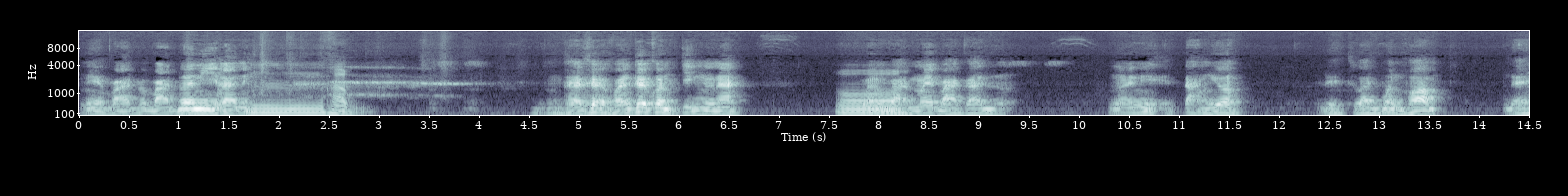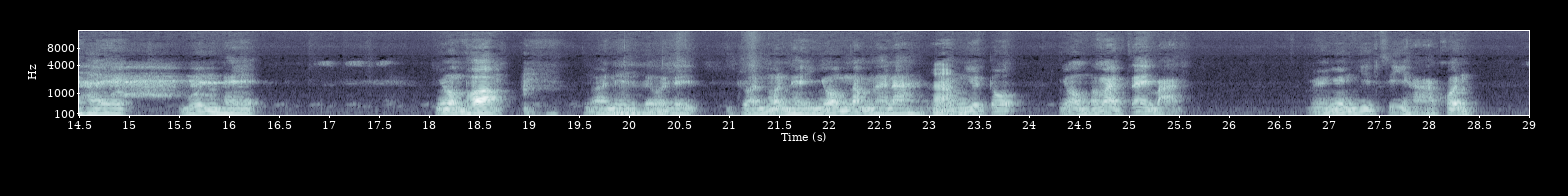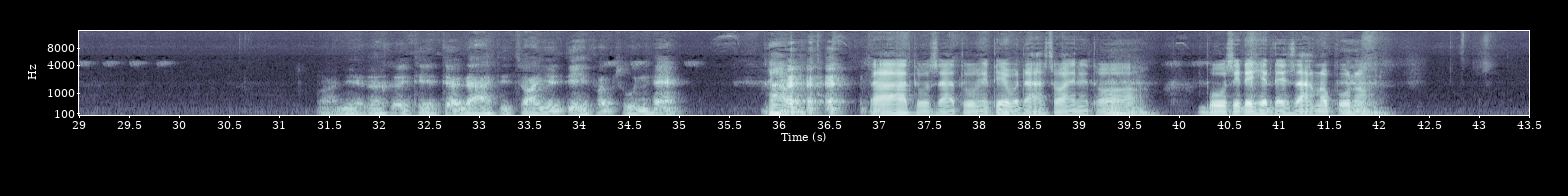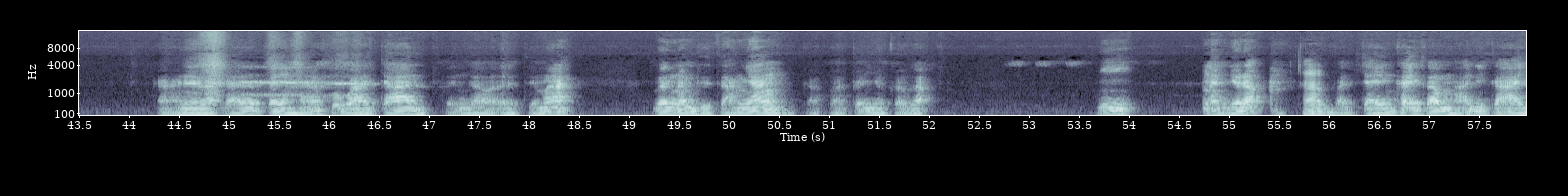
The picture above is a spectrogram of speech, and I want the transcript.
เนี่ยบาทบาทเมื่อนี่แล้วนี่ อืมครับเคยเคยฝันคือคนจริงเลยนะโอ้ว่าบาทไม่บาทกันเงินนี่ต่างอยู่เด็กส่วนม่วนพร้อม ได้ให้บุญให้โยมพร้อมวันนี้ก็ว่าได้ส่วนม่วนให้โยมน้ำนะนะนั่งอยู่โต๊ะโยมก็มาใส่บาท เงินยี่สี่หาคนวันนี้ก็คือเทพเทวดาติดซอยยุติพระศูนย์แห้งครับ สาธุสาธุให้เทวดาช่วยในท้อปูสิได้เฮ็ดได้สร้างเนาะปูเนาะก็นี่ละก็ไปหาครูบาอาจารย์เพิ่นก็ว่าเออสิมาเบิ่งน้ำสิสร้างหยังก็ว่าเป็นอยู่ก็ก็นี่ นั่นอยู่เนาะครับ ปัจจัยไข่กรรมหานิกาย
